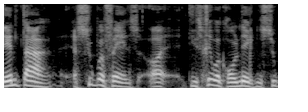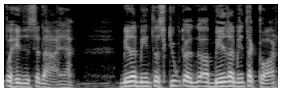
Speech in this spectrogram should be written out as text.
Dem, der er superfans, og de skriver grundlæggende superheltescenarier. Mere eller mindre skjult og mere eller mindre godt.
